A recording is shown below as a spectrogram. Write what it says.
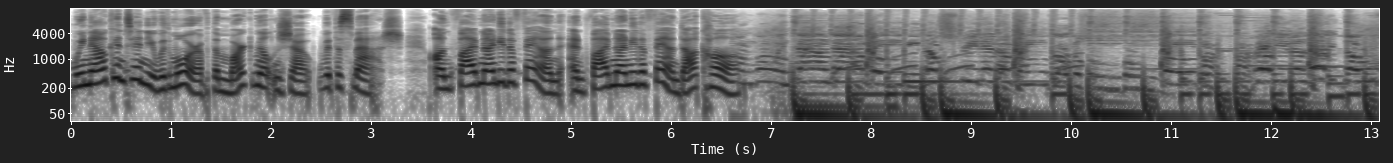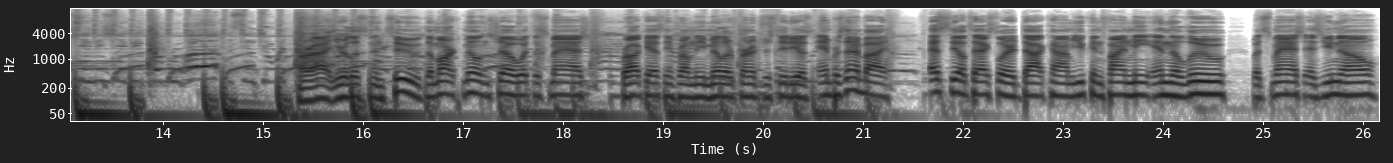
We now continue with more of the Mark Milton Show with the Smash on 590 The Fan and 590TheFan.com. I'm going down, down, baby. No street in a Range Rover. Boom, boom, baby. Ready to let it go. Shimmy, shimmy, go up. Listen to it. All right, you're listening to the Mark Milton Show with the Smash, broadcasting from the Miller Furniture Studios and presented by STLTaxLawyer.com. You can find me in the Lou, but Smash, as you know,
